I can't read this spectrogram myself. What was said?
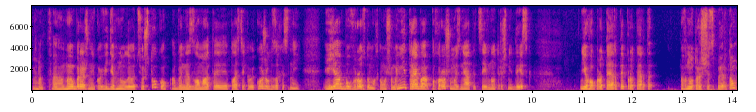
От, е, ми обережненько відігнули оцю штуку, аби не зламати пластиковий кожух захисний. І я був в роздумах, тому що мені треба по-хорошому зняти цей внутрішній диск, його протерти, протерти внутрішнє спиртом,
